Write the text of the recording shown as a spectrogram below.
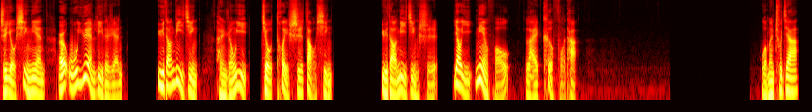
只有信念而无愿力的人，遇到逆境很容易就退失道心。遇到逆境时，要以念佛来克服它。我们出家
